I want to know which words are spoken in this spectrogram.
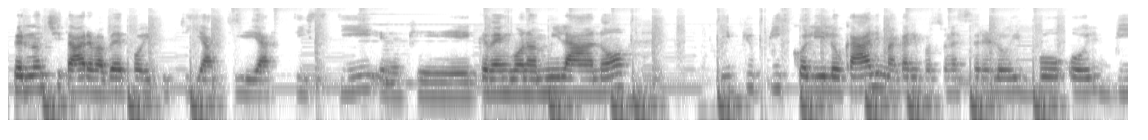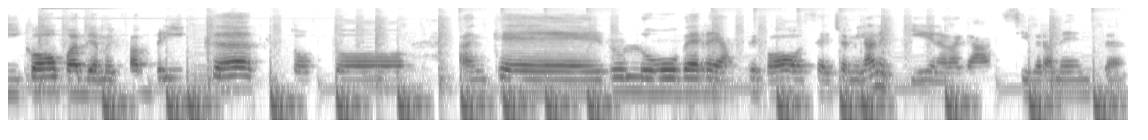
Per non citare, vabbè, poi tutti gli altri artisti eh, che, che vengono a Milano. I più piccoli locali magari possono essere l'Oibo o il Bico, poi abbiamo il Fabric, piuttosto anche il rollover e altre cose. Cioè Milano è piena, ragazzi, veramente.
